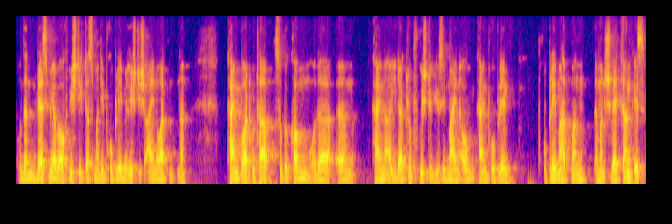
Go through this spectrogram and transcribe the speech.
Und dann wäre es mir aber auch wichtig, dass man die Probleme richtig einordnet. Ne? Kein Bordguthaben zu bekommen oder ähm, kein AIDA-Clubfrühstück ist in meinen Augen kein Problem. Probleme hat man, wenn man schwer krank ist,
